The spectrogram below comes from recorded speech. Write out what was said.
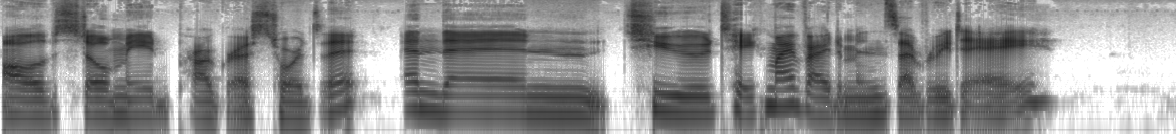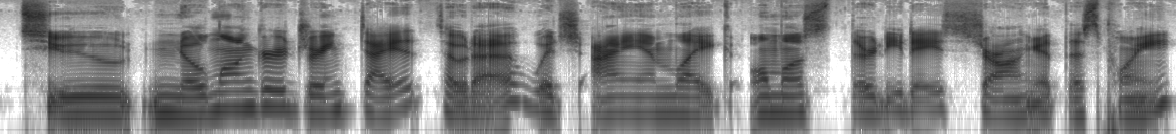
I'll have still made progress towards it. And then to take my vitamins every day, to no longer drink diet soda, which I am like almost 30 days strong at this point.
